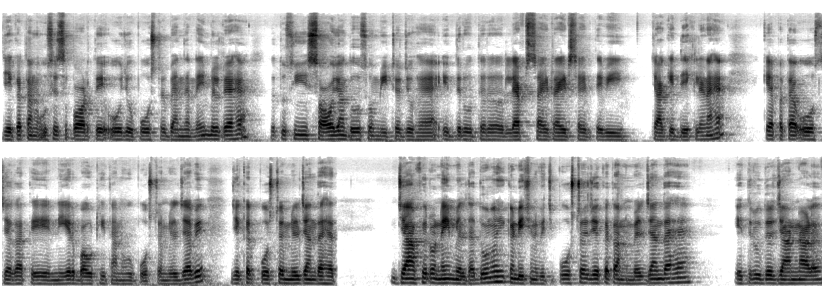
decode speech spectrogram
ਜੇਕਰ ਤੁਹਾਨੂੰ ਉਸੇ ਸਪੌਟ ਤੇ ਉਹ ਜੋ ਪੋਸਟਰ ਬੈਨਰ ਨਹੀਂ ਮਿਲ ਰਿਹਾ ਹੈ, ਤਾਂ ਤੁਸੀਂ 100 ਜਾਂ 200 ਮੀਟਰ ਜੋ ਹੈ, ਇੱਧਰ ਉੱਧਰ ਲੈਫਟ ਸਾਈਡ ਰਾਈਟ ਸਾਈਡ ਤੇ ਵੀ ਜਾ ਕੇ ਦੇਖ ਲੈਣਾ ਹੈ। ਕਿ ਪਤਾ ਉਸ ਜਗ੍ਹਾ ਤੇ ਨੀਅਰ ਅਬਾਊਟ ਹੀ ਤੁਹਾਨੂੰ ਉਹ ਪੋਸਟਰ ਮਿਲ ਜਾਵੇ। ਜੇਕਰ ਪੋਸਟਰ ਮਿਲ ਜਾਂਦਾ ਹੈ ਜਾਂ ਫਿਰ ਉਹ ਨਹੀਂ ਮਿਲਦਾ, ਦੋਨੋਂ ਹੀ ਕੰਡੀਸ਼ਨ ਵਿੱਚ ਪੋਸਟਰ ਜੇਕਰ ਤੁਹਾਨੂੰ ਮਿਲ ਜਾਂਦਾ ਹੈ ਇੱਧਰ ਉੱਧਰ ਜਾਣ ਨਾਲ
